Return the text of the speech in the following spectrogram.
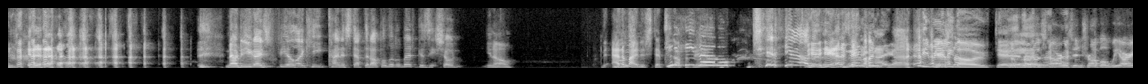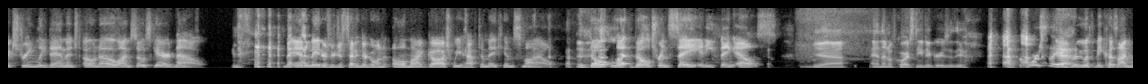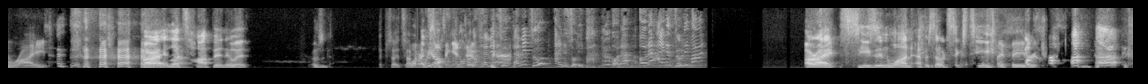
now, do you guys feel like he kind of stepped it up a little bit because he showed, you know, the animators stepped it up a he bit. though? you know, the Yeah, anime really? guy, uh, Did he really some- though? The Yeah. Protostar is in trouble. We are extremely damaged. Oh no, I'm so scared now. The animators are just sitting there going, "Oh my gosh, we have to make him smile." Don't let Beltran say anything else. yeah. And then, of course, Nita agrees with you. Of course they Yeah. agree with me because I'm right. All right, let's hop into it. Pros episode What are we hopping into? mir zu, hör mir zu. Eine Sullivan. Oder, oder eine Sullivan. All right, season one, episode 16. My favorite.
